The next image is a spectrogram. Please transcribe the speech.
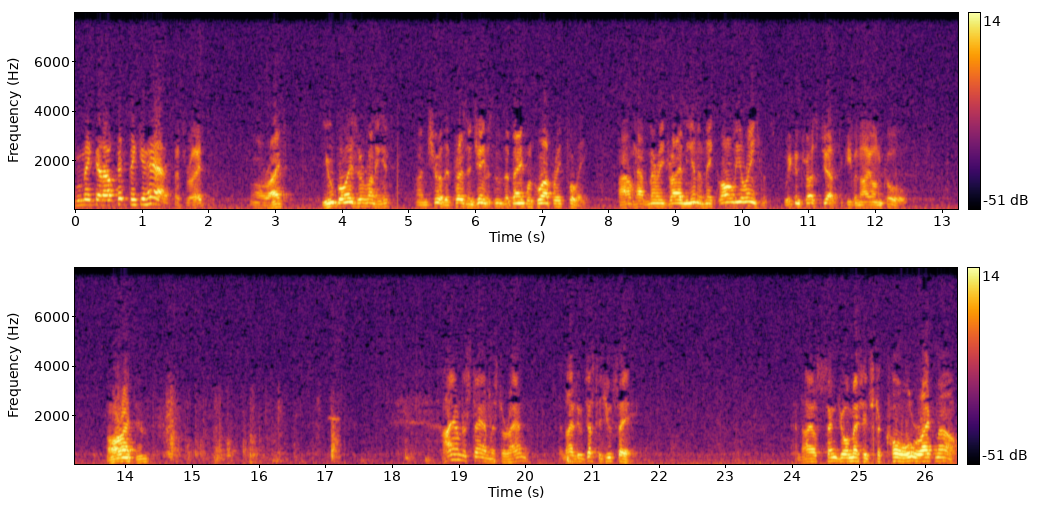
We'll make that outfit think you have. That's right. All right. You boys are running it. I'm sure that President Jameson of the bank will cooperate fully. I'll have Mary drive me in and make all the arrangements. We can trust Jeff to keep an eye on Cole. All right, then. I understand, Mr. Rand, and I'll do just as you say. And I'll send your message to Cole right now.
